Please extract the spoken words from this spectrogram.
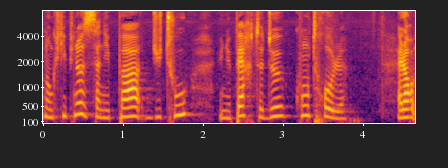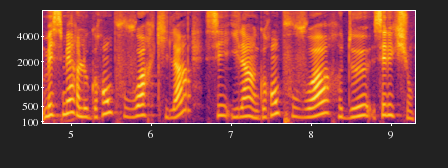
Donc l'hypnose, ça n'est pas du tout une perte de contrôle. Alors Mesmer, le grand pouvoir qu'il a, c'est il a un grand pouvoir de sélection.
